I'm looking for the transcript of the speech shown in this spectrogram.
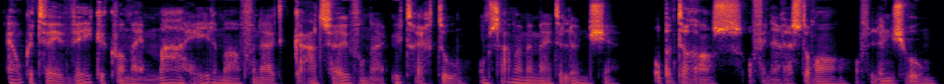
Elke twee weken kwam mijn ma helemaal vanuit Kaatsheuvel naar Utrecht toe om samen met mij te lunchen. Op een terras of in een restaurant of lunchroom.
